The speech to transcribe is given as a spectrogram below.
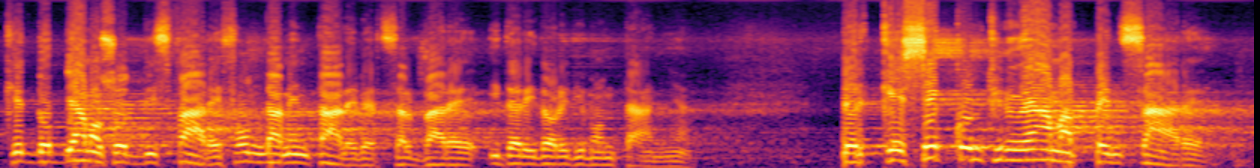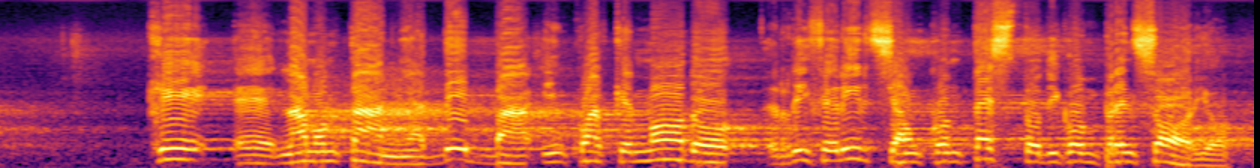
che dobbiamo soddisfare, fondamentale per salvare i territori di montagna, perché se continuiamo a pensare che eh, la montagna debba in qualche modo riferirsi a un contesto di comprensorio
